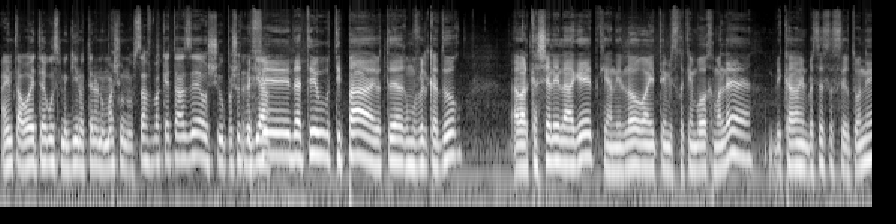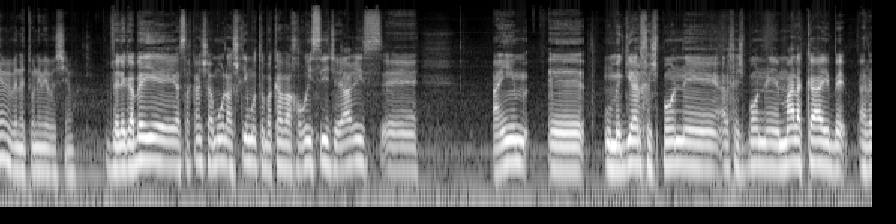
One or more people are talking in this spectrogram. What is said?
האם אתה רואה את ארוס מגי נותן לנו משהו נוסף בקטע הזה, או שהוא פשוט מגיע... לפי דעתי הוא טיפה יותר מוביל כדור, אבל קשה לי להגיד, כי אני לא ראיתי משחקים באורך מלא, בעיקר אני מתבסס על סרטונים ונתונים יבשים. ולגבי uh, השחקן שאמור להשלים אותו בקו האחורי, סי.ג'יי אריס, uh, האם הוא מגיע על חשבון, uh, על חשבון uh, מלאקאי, ב- על-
